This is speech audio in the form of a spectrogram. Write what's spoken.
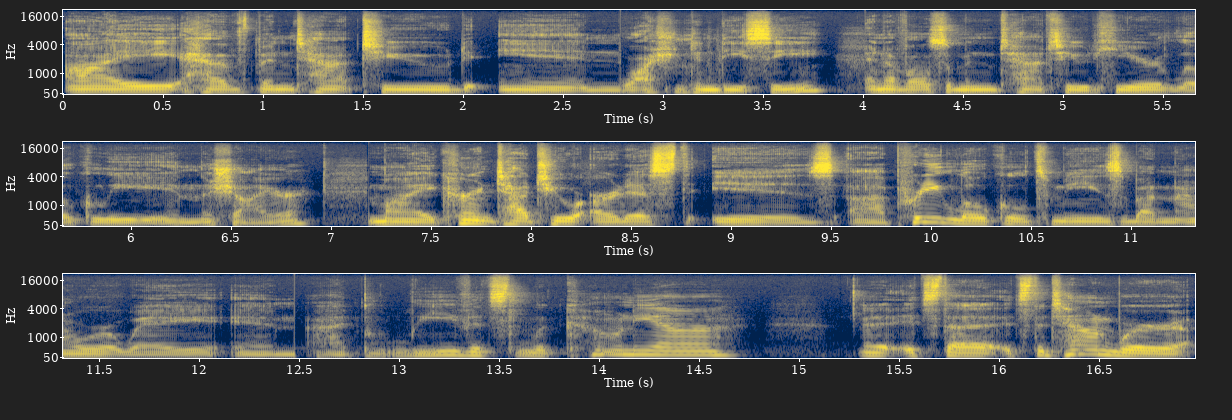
I have been tattooed in Washington, D.C., and I've also been tattooed here locally in the Shire. My current tattoo artist is uh, pretty local to me. He's about an hour away, and I believe it's Laconia. Uh, it's the it's the town where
